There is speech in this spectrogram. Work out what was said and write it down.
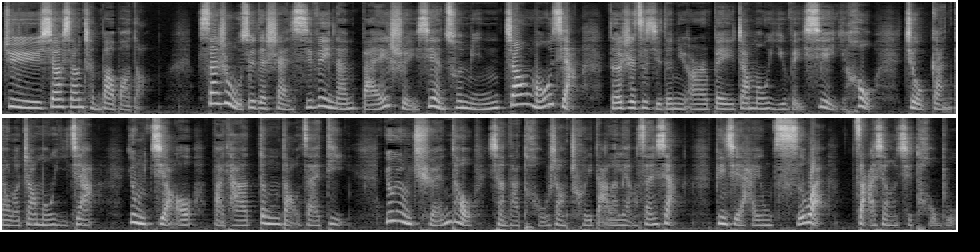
据潇湘晨报报道。三十五岁的陕西渭南白水县村民张某甲得知自己的女儿被张某乙猥亵以后，就赶到了张某乙家，用脚把他蹬倒在地，又用拳头向他头上捶打了两三下，并且还用瓷碗砸向了其头部。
